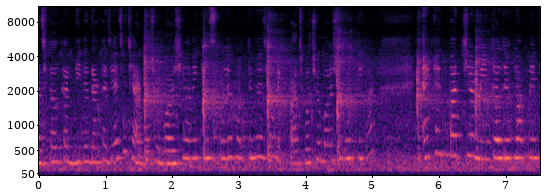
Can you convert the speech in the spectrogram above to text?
আজকালকার দিনে দেখা যায় যে চার বছর বয়সে অনেকে স্কুলে ভর্তি হয়ে যায় অনেক পাঁচ বছর বয়সে ভর্তি হয় এক এক বাচ্চার মেন্টাল ডেভেলপমেন্ট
